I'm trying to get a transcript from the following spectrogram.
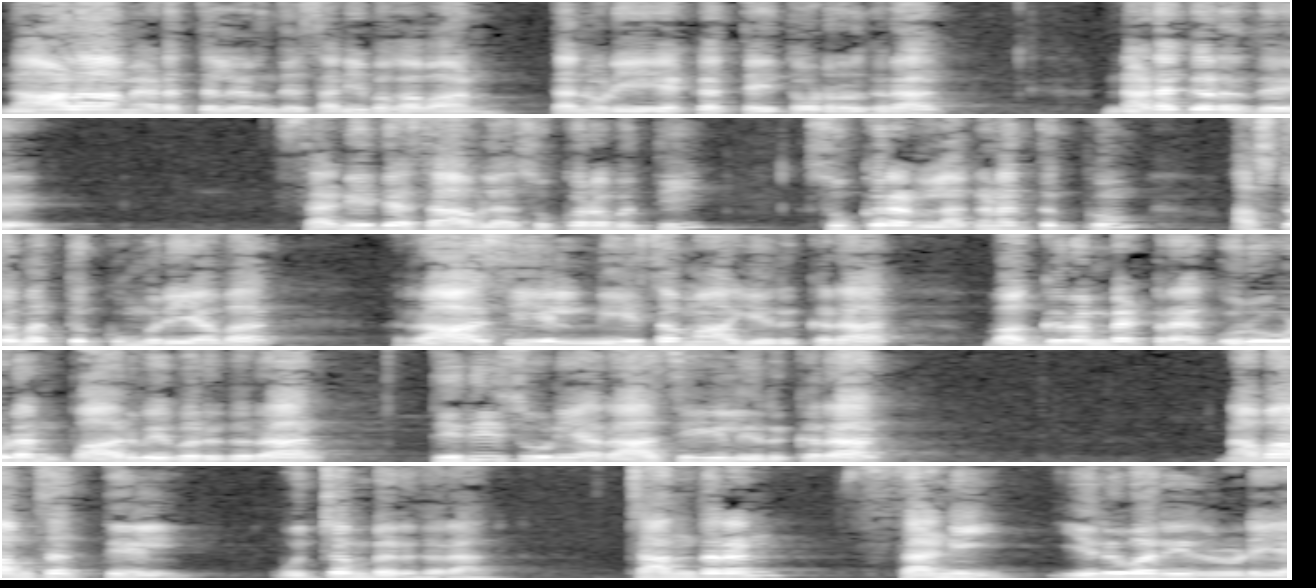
நாலாம் இடத்திலிருந்து சனி பகவான் தன்னுடைய இயக்கத்தை தொடர்கிறார். நடக்கிறது சனி தசாவில் சுக்கரபுத்தி சுக்கிரன் லக்னத்துக்கும் அஷ்டமத்துக்கும் உரியவர் ராசியில் நீசமாகி இருக்கிறார் வக்ரம் பெற்ற குருவுடன் பார்வை வருகிறார் திதிசூனிய ராசியில் இருக்கிறார் நவாம்சத்தில் உச்சம் பெறுகிறார். சந்திரன் சனி இருவருடைய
